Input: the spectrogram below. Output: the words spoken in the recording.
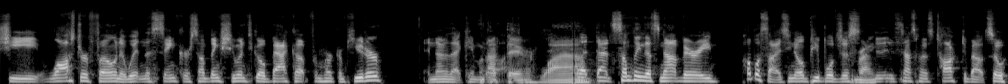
she lost her phone it went in the sink or something she went to go back up from her computer and none of that came not across. there wow but that's something that's not very publicized. You know, people just right. it's not something that's talked about. So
